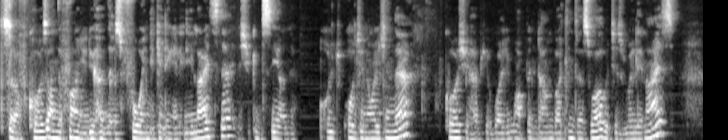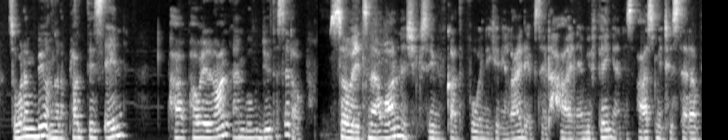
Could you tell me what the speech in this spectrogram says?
So of course on the front you do have those four indicating led lights there as you can see on the old, old generation there. Of course you have your volume up and down buttons as well which is really nice. So what i'm going to do i'm going to plug this in power, power it on and we'll do the setup so it's now on as you can see we've got the four indicating light I've said hi and everything and it's asked me to set up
